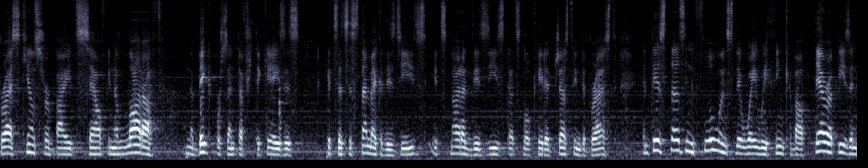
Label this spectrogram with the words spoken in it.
breast cancer by itself in a lot of, in a big percent of the cases, it's a systemic disease. It's not a disease that's located just in the breast. And this does influence the way we think about therapies and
